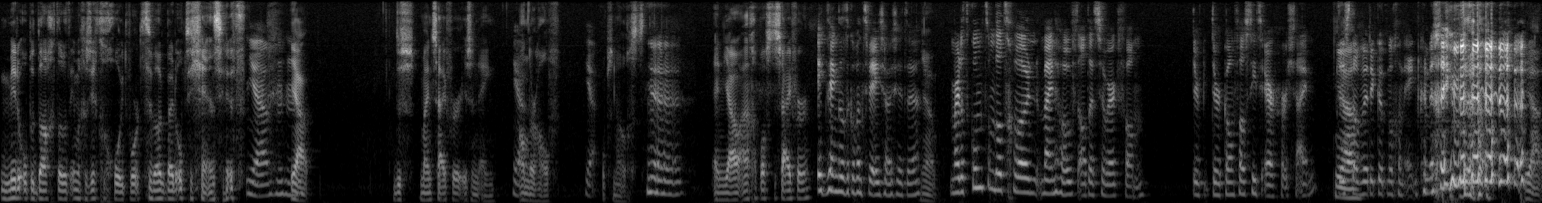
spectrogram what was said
midden op de dag dat het in mijn gezicht gegooid wordt terwijl ik bij de opticien zit. Ja. mhm. Ja. Dus mijn cijfer is een 1. Ja. Anderhalf. Ja. Op zijn hoogst. En jouw aangepaste cijfer? ik denk dat ik op een 2 zou zitten. Ja. Maar dat komt omdat gewoon mijn hoofd altijd zo werkt van... Er, er kan vast iets ergers zijn. Dus dan Ja. wil ik het nog een 1 kunnen geven. Ja,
